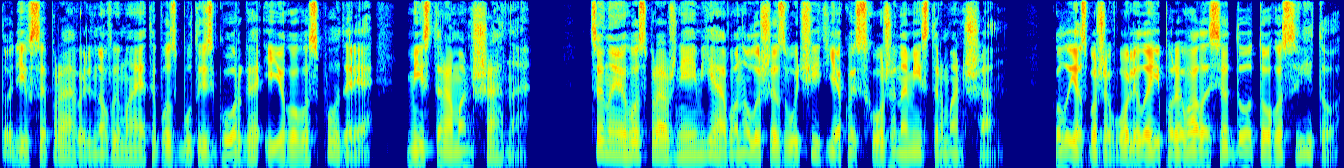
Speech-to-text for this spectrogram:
Тоді все правильно, ви маєте позбутись Горга і його господаря, містера Маншана. Це не його справжнє ім'я, воно лише звучить якось схоже на містер Маншан. Коли я збожеволіла і поривалася до того світу,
